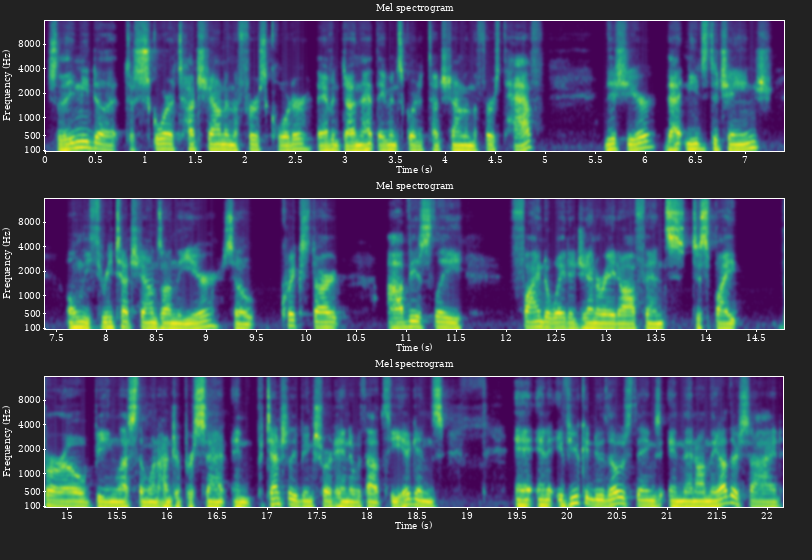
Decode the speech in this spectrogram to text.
So they need to to score a touchdown in the first quarter. They haven't done that. They haven't scored a touchdown in the first half this year. That needs to change. Only three touchdowns on the year. So quick start. Obviously, find a way to generate offense despite Burrow being less than 100% and potentially being shorthanded without Tee Higgins. And, and, if you can do those things, and then on the other side,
